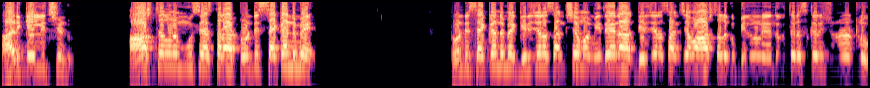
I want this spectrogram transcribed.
ఆడికెళ్ళి ఇచ్చిండు. హాస్టల్ను మూసేస్తారా? Twenty second May. Twenty second May గిరిజన సంక్షేమం ఇదేనా? గిరిజన సంక్షేమ హాస్టల్కు బిల్లును ఎందుకు తిరస్కరించినట్లు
